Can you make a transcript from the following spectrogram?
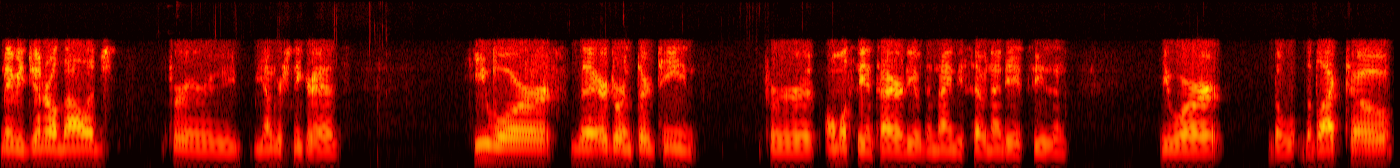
maybe general knowledge for younger sneakerheads. He wore the Air Jordan 13 for almost the entirety of the 97-98 season. He wore the the black toe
